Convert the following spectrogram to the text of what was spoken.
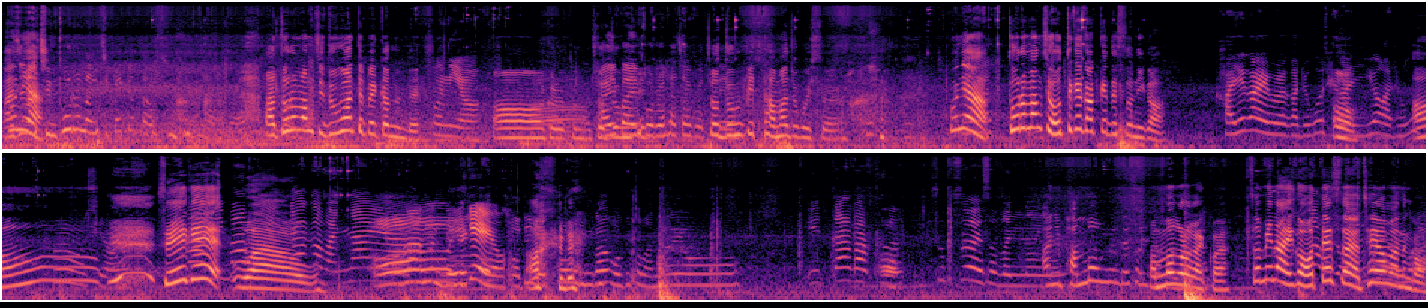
마지막. 지금 토르망치 뺏겼다고 생각하는 거야. 아 도로망치 누구한테 뺏겼는데? 손이요. 어 그렇구나. 저 눈빛, 가위바위보를 하자고. 저 했대요. 눈빛 담아주고 있어요. 훈이야 도로망치 어떻게 갖게 됐어 네가? 가위가위보 해가지고 제가 어. 이겨가지고. 아, 싫어요. 세 개. 와우. 만나요. 어, 그러면 네 개예요. 어디 아, 아, 그래? 인가 거기서 만나요. 이따가 그 숙소에서 만나요. 아니 밥 먹는 데서 밥 먹으러 갈 거야. 소민아 이거 어땠어요? 체험하는 거.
